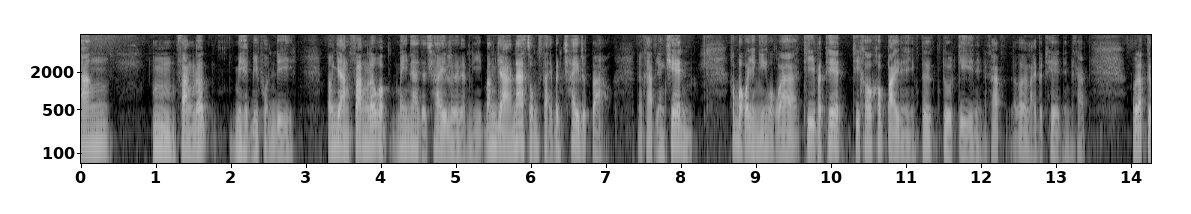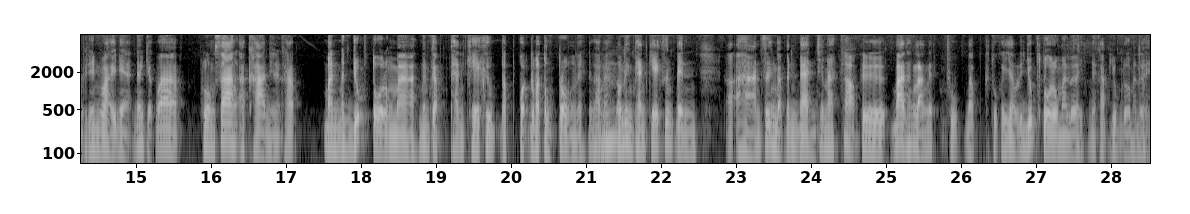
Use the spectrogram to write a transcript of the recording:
ทั้ง อืม ฟังแล้วมีเหตุมีผลดี บางอย่างฟังแล้วแบบไม่น่าจะใช่เลยแบบนี้ บางอย่างน่าสงสัยมันใช่หรือเปล่านะครับ อย่างเช่นเขาบอกว่าอย่างนี้บอกว่าที่ประเทศที่เขาเข้าไปเนี่ยอย่างตุรกีเนี่ยนะครับแล้วก็หลายประเทศเนี่ยนะครับเวลาเกิดแผ่นดินไหวเนี่ยเนื่องจากว่าโครงสร้างอาคารเนี่ยนะครับมันมันยุบตัวลงมาเหมือนกับแพนเค้กคือแบบกดลงมาตรงๆเลยนึกภาพไหมอืมเรานึกถึงแพนเค้กซึ่งเป็นเอ่ออาหารซึ่งแบบเป็นแบนๆใช่ไหมครับคือบ้านทั้งหลังเนี่ยถูกแบบถูกเขย่าแล้วยุบตัวลงมาเลยนะครับยุบตัวมาเลย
